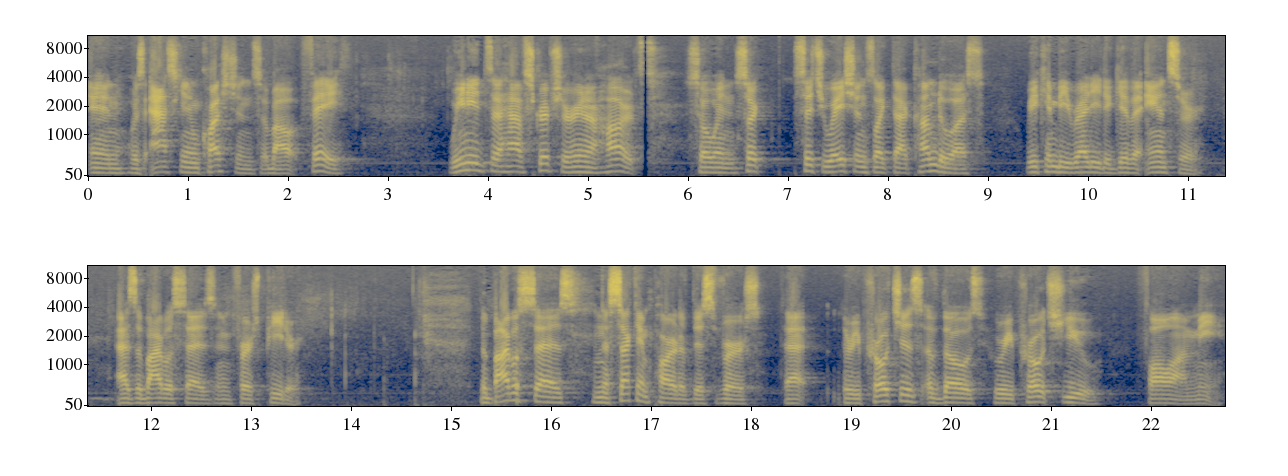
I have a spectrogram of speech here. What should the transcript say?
and was asking him questions about faith. We need to have scripture in our hearts so when situations like that come to us, we can be ready to give an answer, as the Bible says in 1 Peter. The Bible says in the second part of this verse that the reproaches of those who reproach you fall on me.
